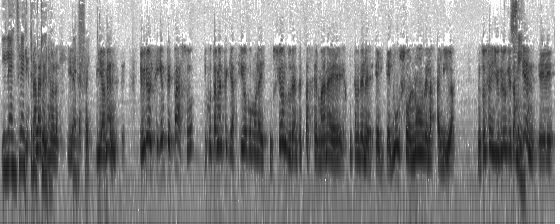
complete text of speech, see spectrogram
y la infraestructura. está la tecnología, efectivamente. Yo creo que el siguiente paso, y justamente que ha sido como la discusión durante esta semana, es justamente el, el uso o no de la saliva. Entonces yo creo que también eh,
